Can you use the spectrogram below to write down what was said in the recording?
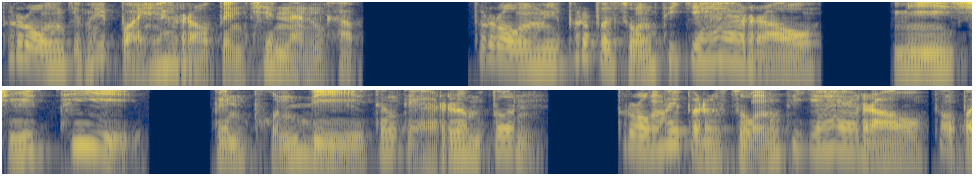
พระองค์จะไม่ปล่อยให้เราเป็นเช่นนั้นครับ พระองค์มีพระประสงค์ที่จะให้เรามีชีวิตที่เป็นผลดีตั้งแต่เริ่มต้น พระองค์ไม่ประสงค์ที่จะให้เราต้องไป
